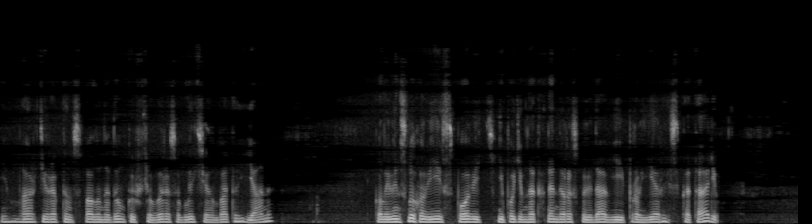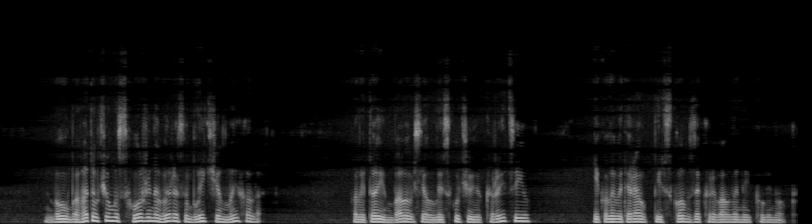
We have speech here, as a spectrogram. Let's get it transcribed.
І Марті раптом спало на думку, що вираз обличчя Абата Яна, коли він слухав її сповідь і потім натхненно розповідав їй про єресь катарів, був багато в чому схожий на вираз обличчя Михала, коли той бавився лискучою крицею і коли витирав піском закривавлений клинок.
